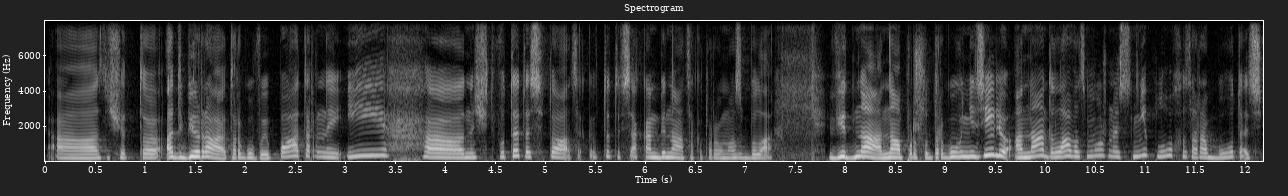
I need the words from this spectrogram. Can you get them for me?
значит, отбираю торговые паттерны. И значит, вот эта ситуация, вот эта вся комбинация, которая у нас была видна на прошлую торговую неделю, она дала возможность неплохо заработать,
